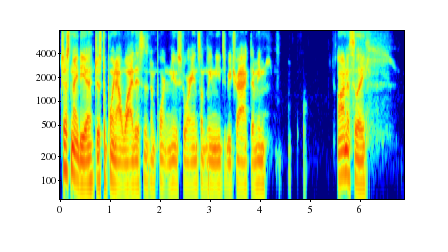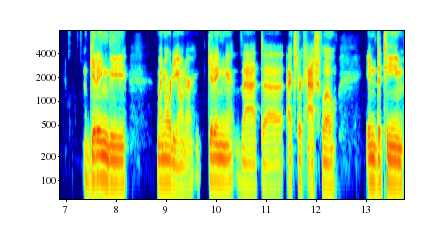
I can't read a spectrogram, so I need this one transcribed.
Just an idea, just to point out why this is an important news story and something needs to be tracked. I mean, honestly, getting the minority owner, getting that uh, extra cash flow in the team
